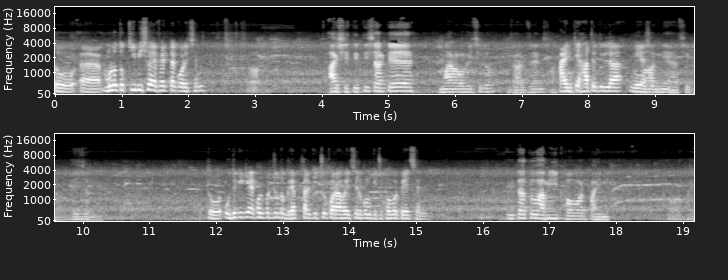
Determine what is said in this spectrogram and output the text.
তো মূলত কি বিষয়ে এফেক্টটা করেছেন? আইসিটি টিচারকে মারা হয়েছিল গার্জেন আইনকে হাতে তুল্লা নিয়ে আসেন। নিয়ে আসছিল এই জন্য। তো ওদিকে কি এখন পর্যন্ত গ্রেপ্তার কিছু করা হয়েছে? এরকম কিছু খবর পেয়েছেন? এটা তো আমি খবর পাইনি। খবর পাইনি।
